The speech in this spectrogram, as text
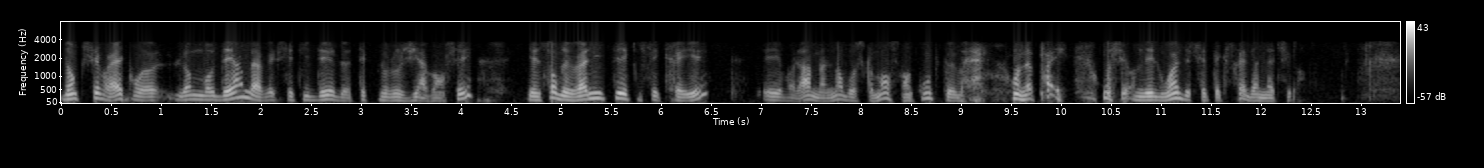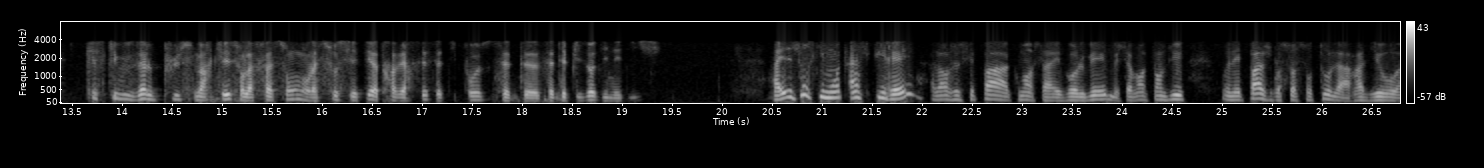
Donc c'est vrai que l'homme moderne, avec cette idée de technologie avancée, il y a une sorte de vanité qui s'est créée et voilà, maintenant, brusquement, on se rend compte que ben, on n'a pas, on est loin de cet extrait de la nature. Qu'est-ce qui vous a le plus marqué sur la façon dont la société a traversé cette, cette, euh, cet épisode inédit? Ah, Il y a des choses qui m'ont inspiré. Alors, je ne sais pas comment ça a évolué, mais j'avais entendu au Népal, je reçois surtout la radio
